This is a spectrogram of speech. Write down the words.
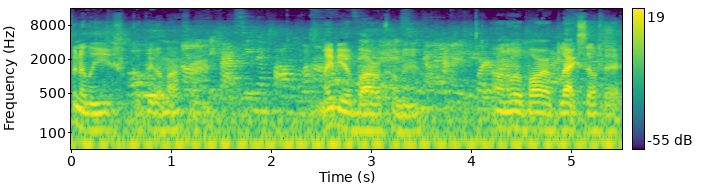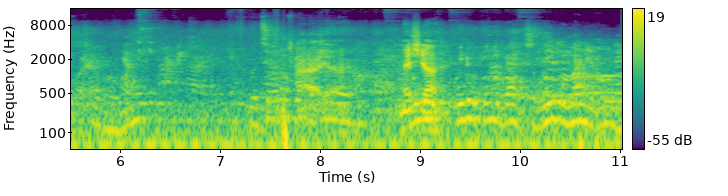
Finna leave, go pick up my friend. if I see them following behind, Maybe a bar will come in. you know, kind of work I don't know what bar Black Self at. that we can kind of But tell them Alright, y'all. Make we sure do, we do any banks, legal money only.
